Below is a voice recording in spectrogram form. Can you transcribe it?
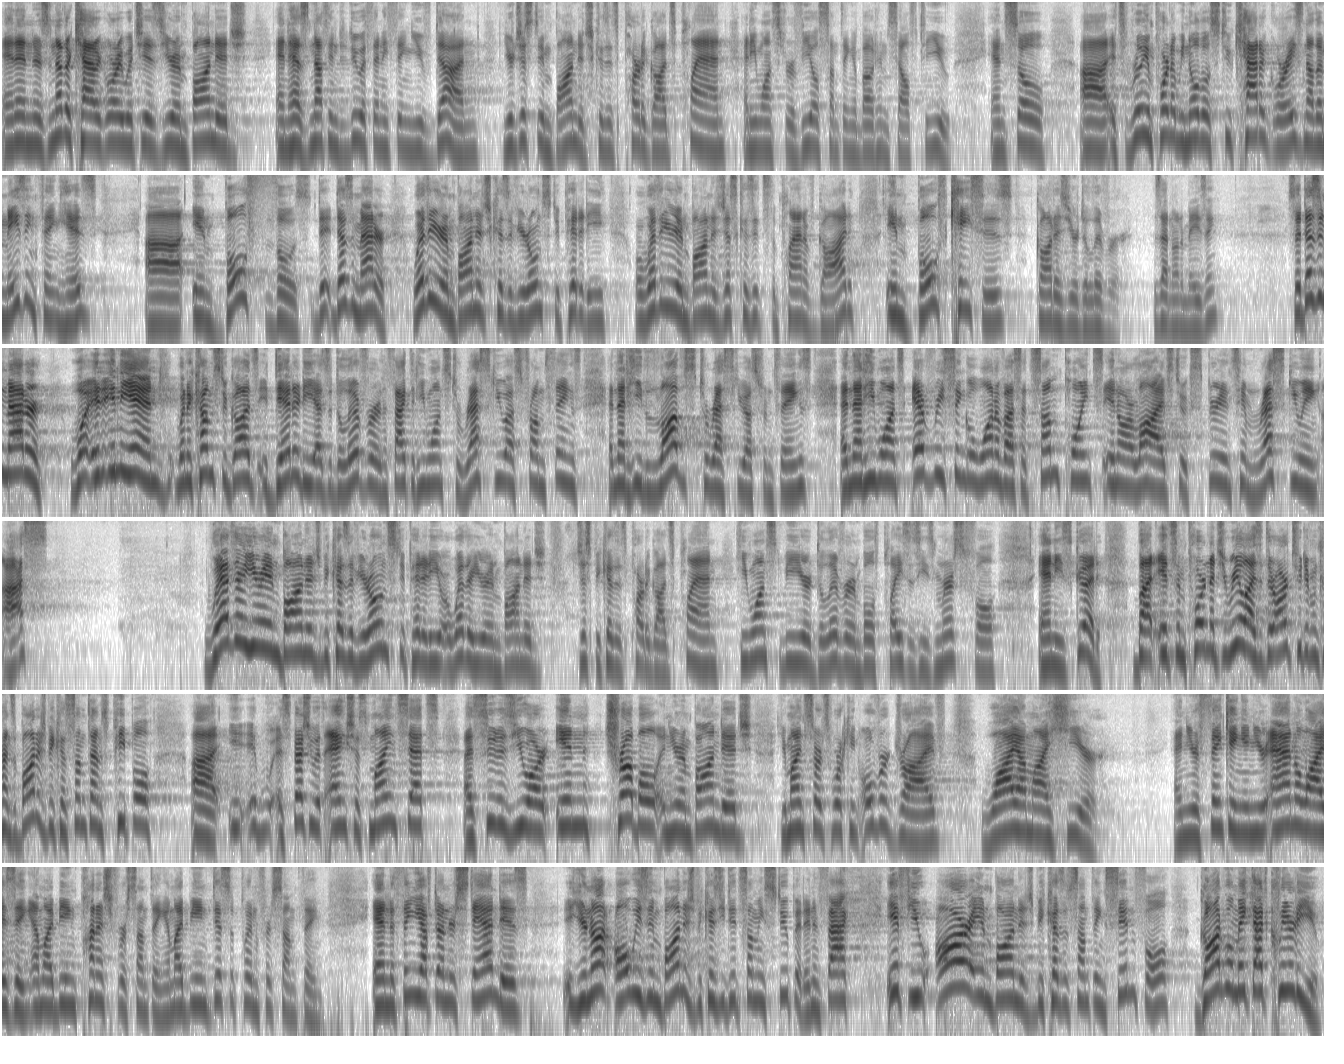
And then there's another category, which is you're in bondage and has nothing to do with anything you've done. You're just in bondage because it's part of God's plan and He wants to reveal something about Himself to you. And so uh, it's really important that we know those two categories. Now, the amazing thing is, uh, in both those, it doesn't matter whether you're in bondage because of your own stupidity or whether you're in bondage just because it's the plan of God, in both cases, God is your deliverer. Is that not amazing? So it doesn't matter what, in the end, when it comes to God's identity as a deliverer and the fact that He wants to rescue us from things and that He loves to rescue us from things and that He wants every single one of us at some points in our lives to experience Him rescuing us, whether you're in bondage because of your own stupidity or whether you're in bondage just because it's part of God's plan, He wants to be your deliverer in both places. He's merciful and He's good. But it's important that you realize that there are two different kinds of bondage because sometimes people uh, it, especially with anxious mindsets, as soon as you are in trouble and you're in bondage, your mind starts working overdrive. Why am I here? And you're thinking and you're analyzing Am I being punished for something? Am I being disciplined for something? And the thing you have to understand is you're not always in bondage because you did something stupid. And in fact, if you are in bondage because of something sinful, God will make that clear to you.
